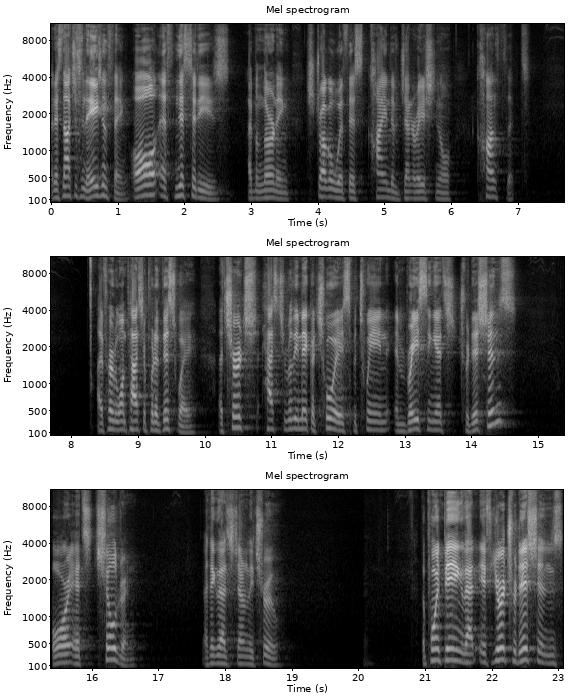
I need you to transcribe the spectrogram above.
And it's not just an Asian thing. All ethnicities, I've been learning, struggle with this kind of generational conflict. I've heard one pastor put it this way a church has to really make a choice between embracing its traditions or its children. I think that's generally true. The point being that if your traditions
